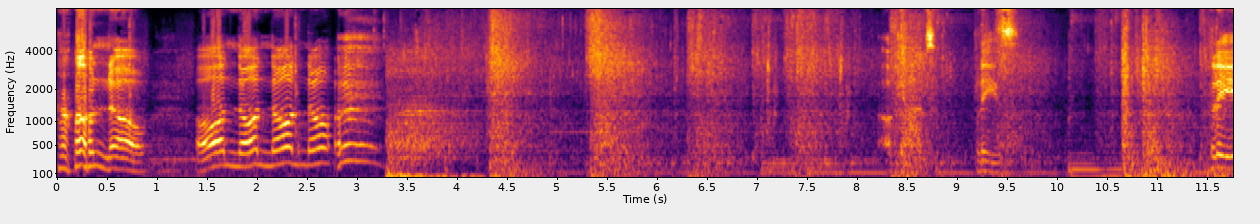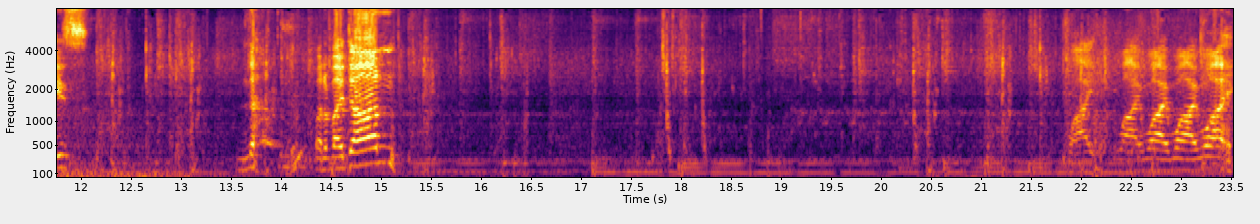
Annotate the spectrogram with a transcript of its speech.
Oh no. Oh no, no, no. Please. Please. No. What have I done? Why? Why? Why? Why? Why?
